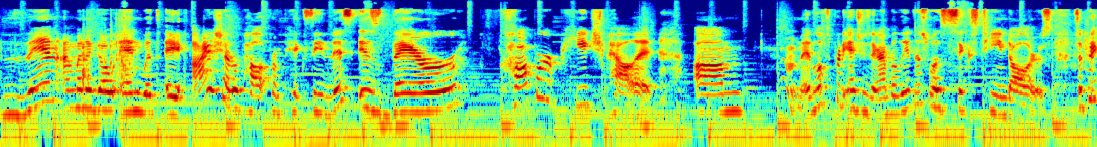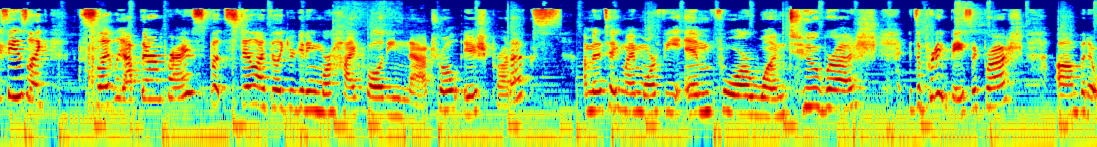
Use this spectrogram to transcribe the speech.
Then I'm gonna go in with a eyeshadow palette from Pixi. This is their Copper Peach palette. Um, hmm, it looks pretty interesting. I believe this was $16. So Pixi is like slightly up there in price, but still I feel like you're getting more high quality natural-ish products. I'm gonna take my Morphe M412 brush. It's a pretty basic brush, um, but it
